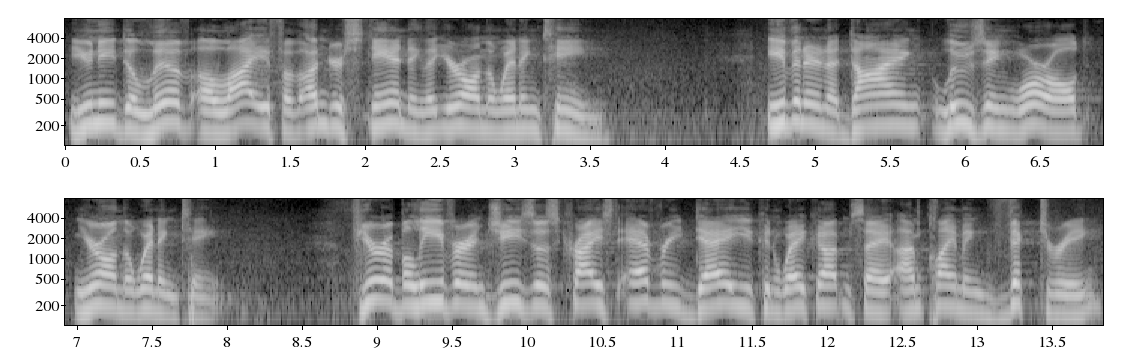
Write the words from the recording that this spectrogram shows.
you need to live a life of understanding that you're on the winning team even in a dying, losing world, you're on the winning team. If you're a believer in Jesus Christ, every day you can wake up and say, I'm claiming victory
